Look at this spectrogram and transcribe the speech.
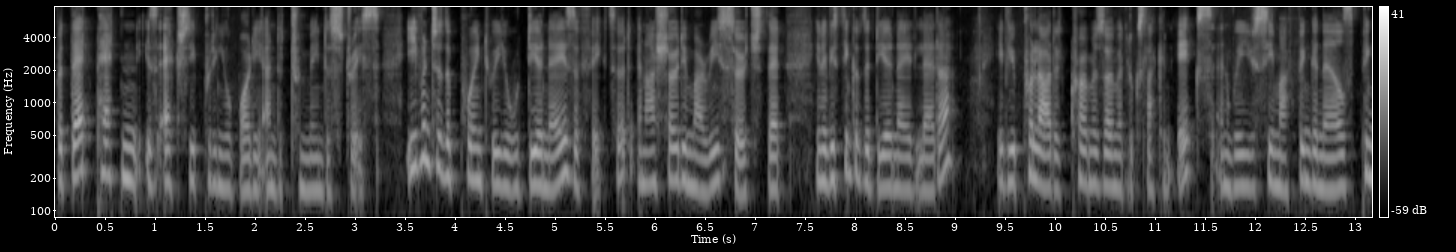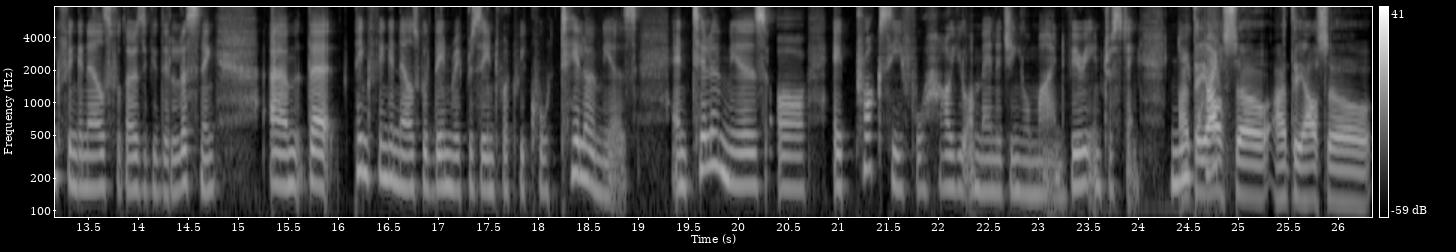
But that pattern is actually putting your body under tremendous stress, even to the point where your DNA is affected. And I showed in my research that, you know, if you think of the DNA ladder, if you pull out a chromosome, it looks like an X. And where you see my fingernails, pink fingernails, for those of you that are listening, um, the pink fingernails would then represent what we call telomeres. And telomeres are a proxy for how you are managing your mind. Very interesting. Aren't they also? Aren't they also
